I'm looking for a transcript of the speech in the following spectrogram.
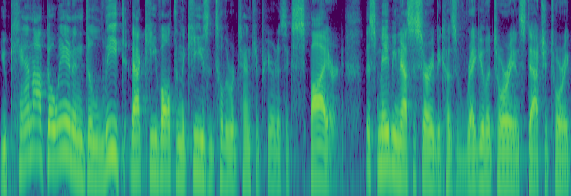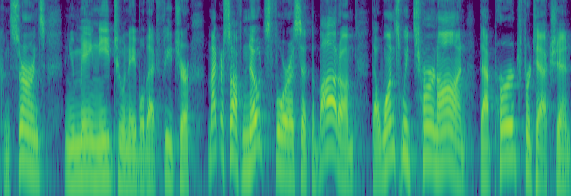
you cannot go in and delete that key vault and the keys until the retention period has expired. This may be necessary because of regulatory and statutory concerns, and you may need to enable that feature. Microsoft notes for us at the bottom that once we turn on that purge protection,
